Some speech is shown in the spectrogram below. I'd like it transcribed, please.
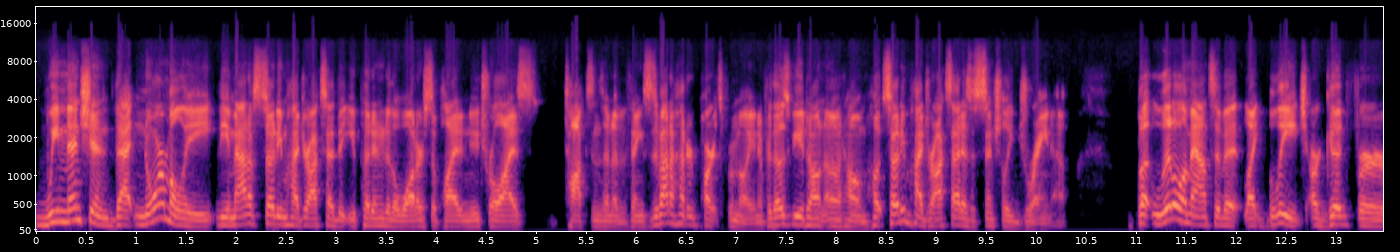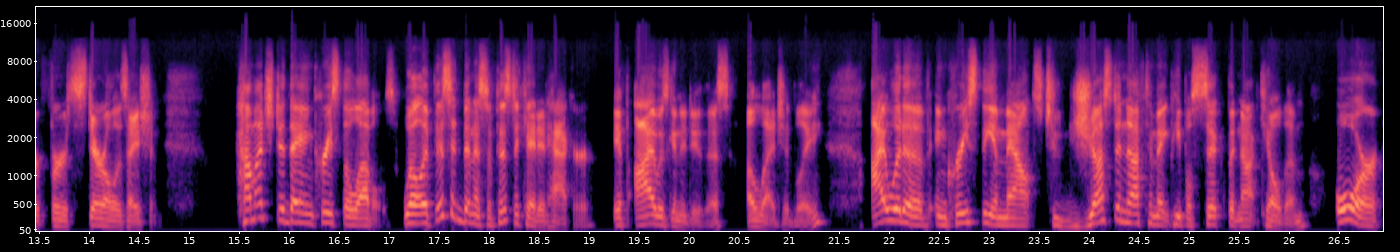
we mentioned that normally the amount of sodium hydroxide that you put into the water supply to neutralize toxins and other things is about 100 parts per million. And for those of you who don't know at home, sodium hydroxide is essentially Drano, but little amounts of it, like bleach, are good for for sterilization. How much did they increase the levels? Well, if this had been a sophisticated hacker, if I was going to do this, allegedly, I would have increased the amounts to just enough to make people sick but not kill them, or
